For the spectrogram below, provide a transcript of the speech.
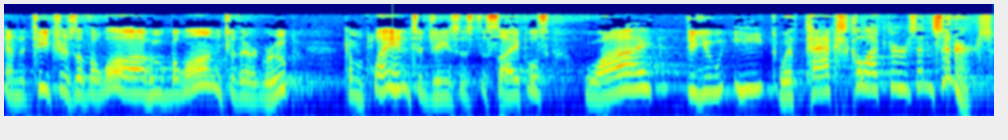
and the teachers of the law who belonged to their group complained to Jesus' disciples, Why do you eat with tax collectors and sinners?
